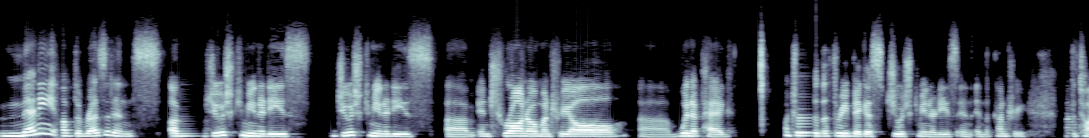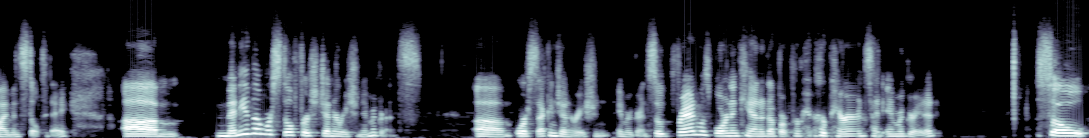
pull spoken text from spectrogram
many of the residents of Jewish communities, Jewish communities um, in Toronto, Montreal, uh, Winnipeg, which are the three biggest Jewish communities in, in the country at the time and still today, um, many of them were still first generation immigrants um, or second generation immigrants. So Fran was born in Canada, but her parents had immigrated. So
